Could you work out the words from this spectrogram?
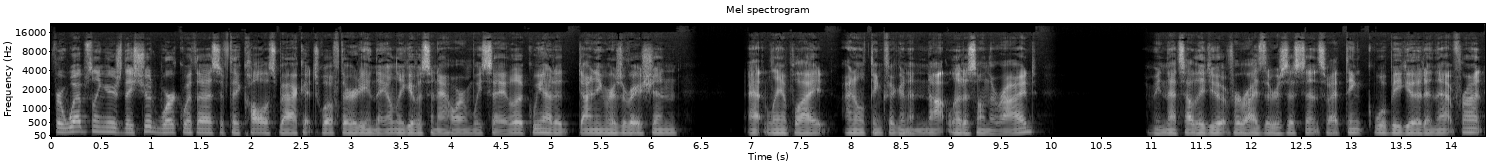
for web slingers they should work with us if they call us back at 12:30 and they only give us an hour and we say, "Look, we had a dining reservation at Lamplight. I don't think they're going to not let us on the ride." I mean, that's how they do it for Rise of the Resistance, so I think we'll be good in that front.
